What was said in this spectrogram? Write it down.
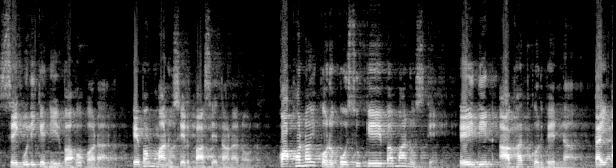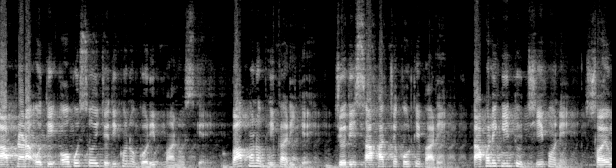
সেগুলিকে নির্বাহ করার এবং মানুষের পাশে দাঁড়ানোর। কখনোই কোনো পশুকে বা মানুষকে এই দিন আঘাত করবেন না। তাই আপনারা অতি অবশ্যই যদি কোনো গরিব মানুষকে বা কোনো ভিখারিকে যদি সাহায্য করতে পারেন তাহলে কিন্তু জীবনে স্বয়ং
